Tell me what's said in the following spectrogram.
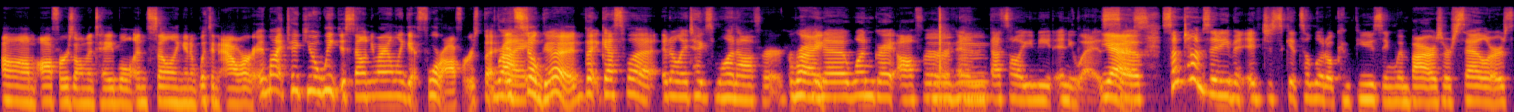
um offers on the table and selling it with an hour it might take you a week to sell and you might only get four offers but Right. it's still good But guess what? It only takes one offer, Right. You know, one great offer, Mhm. and that's all you need, anyways. Yes. So sometimes it even it just gets a little confusing when buyers or sellers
